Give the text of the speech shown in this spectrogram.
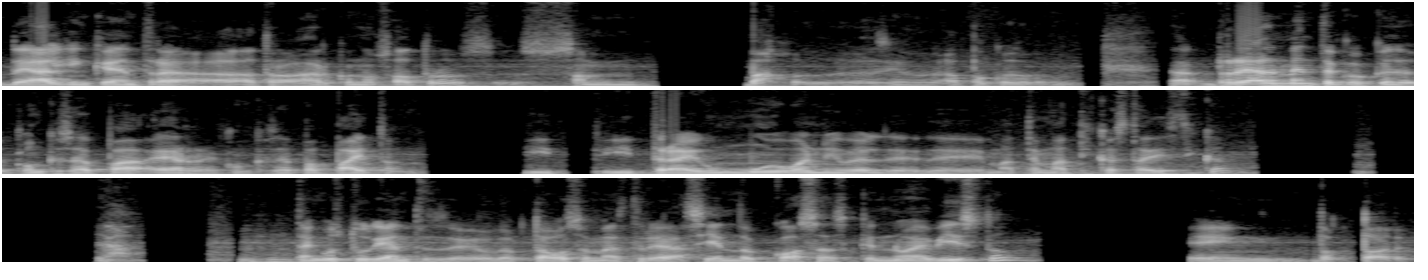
de alguien que entra a, a trabajar con nosotros son bajos. es decir, ¿A poco? Realmente con que, con que sepa R, con que sepa Python y, y trae un muy buen nivel de, de matemática estadística. Ya. Tengo estudiantes de, de octavo semestre haciendo cosas que no he visto en doctores.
